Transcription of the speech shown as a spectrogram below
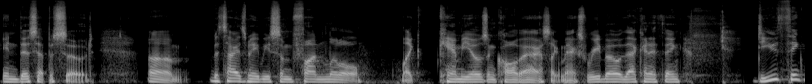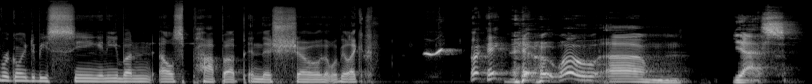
in this episode. Um, besides maybe some fun little like cameos and callbacks like Max Rebo, that kind of thing. Do you think we're going to be seeing anyone else pop up in this show that will be like, oh, hey, hey, Whoa. Um, yes.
